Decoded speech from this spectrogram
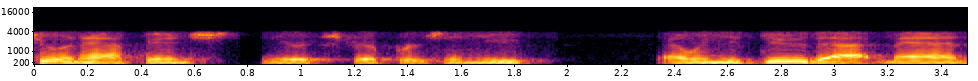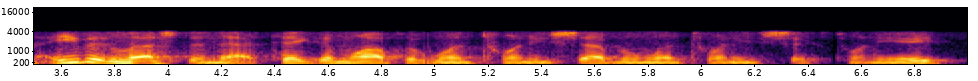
two and a half inch New York strippers, and you and when you do that, man, even less than that, take them off at 127, 126, 28,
